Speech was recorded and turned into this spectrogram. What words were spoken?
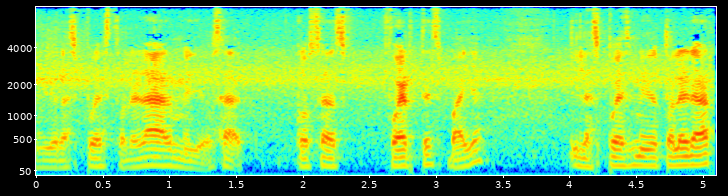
medio las puedes tolerar, medio, o sea, cosas fuertes, vaya, y las puedes medio tolerar,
